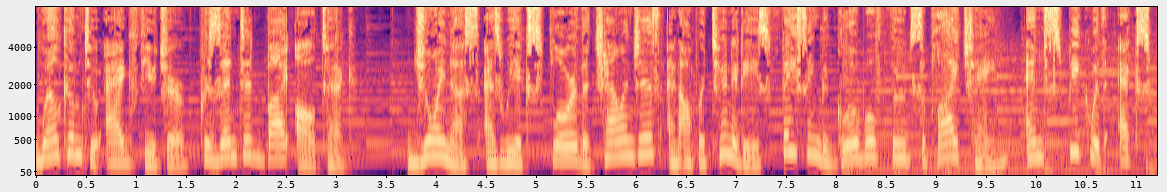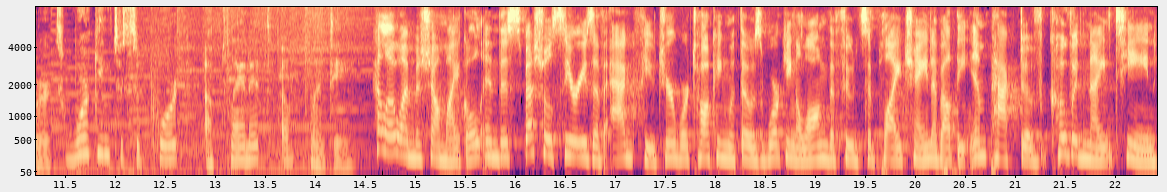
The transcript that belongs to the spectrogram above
Welcome to Ag Future, presented by Alltech. Join us as we explore the challenges and opportunities facing the global food supply chain and speak with experts working to support a planet of plenty. Hello, I'm Michelle Michael. In this special series of Ag Future, we're talking with those working along the food supply chain about the impact of COVID 19.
